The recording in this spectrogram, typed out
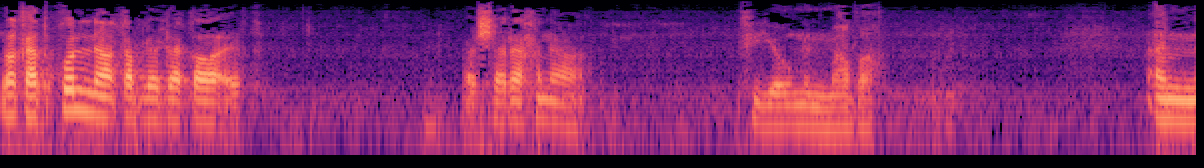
وقد قلنا قبل دقائق وشرحنا في يوم مضى أن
